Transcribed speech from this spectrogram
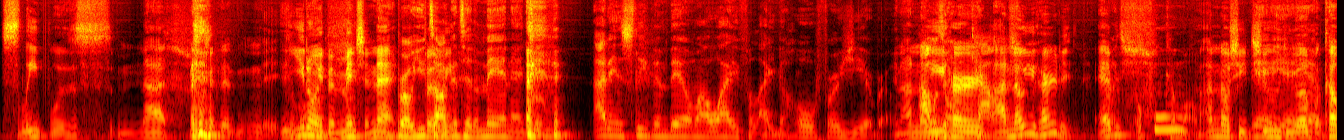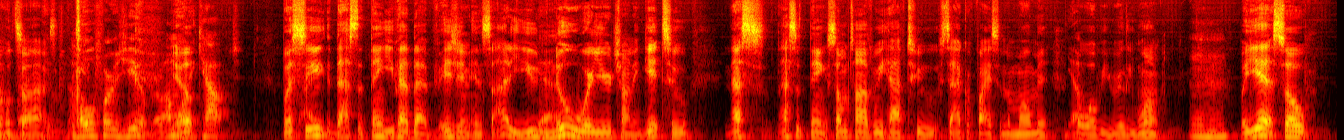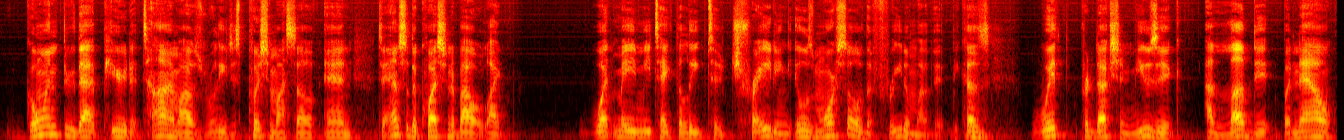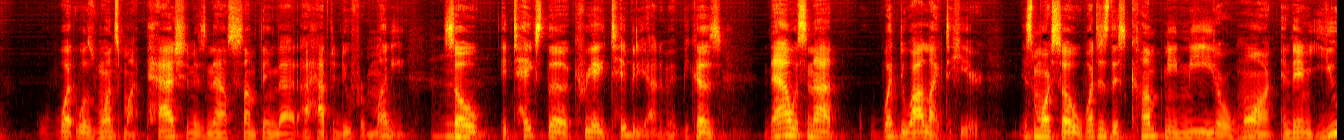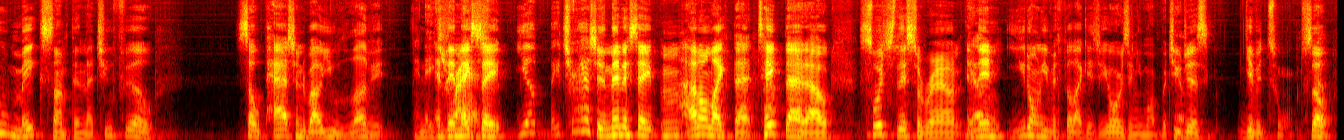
Sleep was not. you don't even mention that, Bro, you feel me? talking to the man that didn't. I didn't sleep in bed with my wife for like the whole first year, bro. And I know was you heard. I know you heard it. Every, Come on. I know she chewed yeah, you up yeah, a couple bro. times. The whole first year, bro. I'm on Yep. the couch. But see, that's the thing. You had that vision inside of you. You Yeah. knew where you're trying to get to. That's that's the thing. Sometimes we have to sacrifice in the moment Yep. for what we really want. Mm-hmm. But yeah, so going through that period of time, I was really just pushing myself. And to answer the question about like what made me take the leap to trading, it was more so of the freedom of it. Because with production music, I loved it, but now what was once my passion is now something that I have to do for money. So it takes the creativity out of it because now it's not what do I like to hear? It's more so what does this company need or want? And then you make something that you feel so passionate about, you love it. And they and then they say, "Yep, they trash it." And then they say, mm, "I don't like that. Take that out. Switch this around." And Yep. then you don't even feel like it's yours anymore, but you Yep. just give it to them. So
